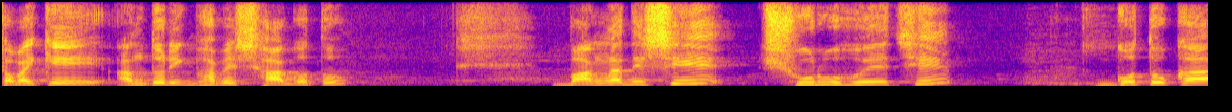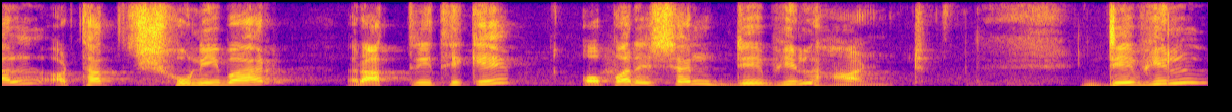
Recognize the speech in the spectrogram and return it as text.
সবাইকে আন্তরিকভাবে স্বাগত। বাংলাদেশে শুরু হয়েছে গতকাল, অর্থাৎ শনিবার রাত্রি থেকে অপারেশন ডেভিল হান্ট। ডেভিল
